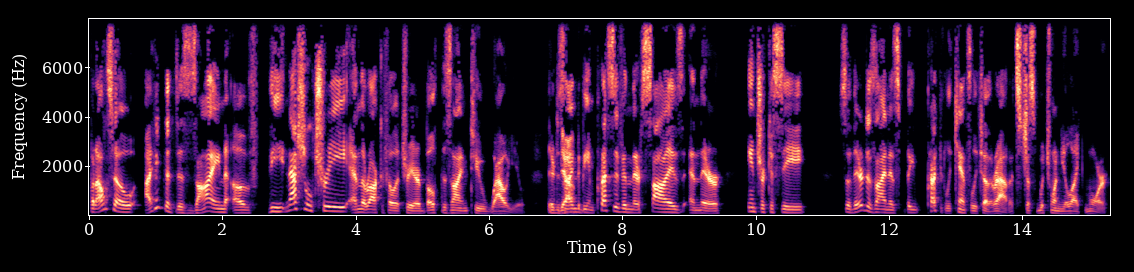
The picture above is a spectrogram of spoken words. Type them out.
But also I think the design of the national tree and the Rockefeller tree are both designed to wow you. They're designed to be impressive in their size and their intricacy. So their design is they practically cancel each other out. It's just which one you like more.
